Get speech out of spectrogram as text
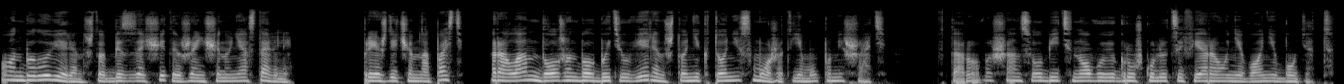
Он был уверен, что без защиты женщину не оставили. Прежде чем напасть, Ролан должен был быть уверен, что никто не сможет ему помешать. Второго шанса убить новую игрушку Люцифера у него не будет.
